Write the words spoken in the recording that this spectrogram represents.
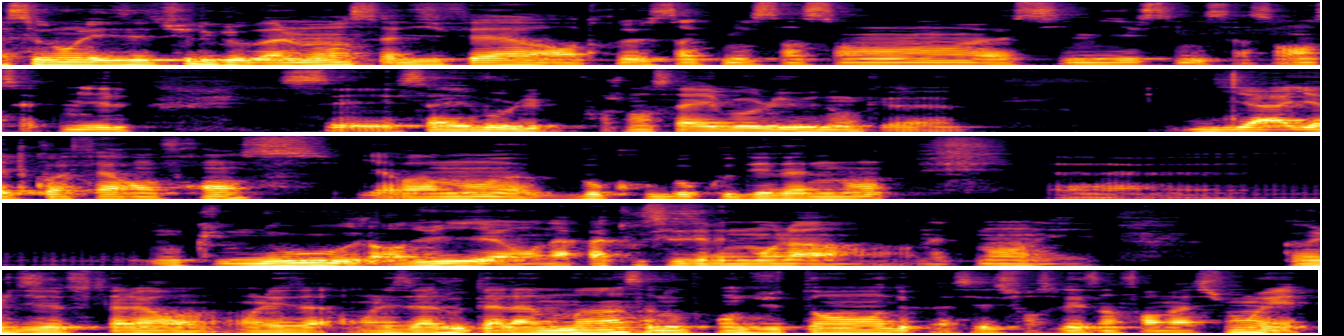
selon les études globalement, ça diffère entre 5500, 6000, 6500, 7000. C'est ça évolue. Franchement, ça évolue. Donc il y a, y a de quoi faire en France. Il y a vraiment euh, beaucoup, beaucoup d'événements. Euh, donc nous, aujourd'hui, on n'a pas tous ces événements-là. Hein. Honnêtement, on comme je disais tout à l'heure, on, les on les ajoute à la main. Ça nous prend du temps de passer sur les informations et,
